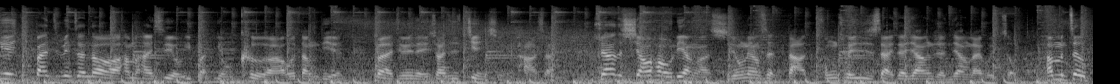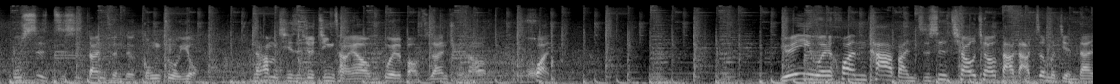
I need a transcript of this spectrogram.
因为一般这边栈道啊，他们还是有一般游客啊或当地人会来这边，等于算是践行爬山，所以它的消耗量啊、使用量是很大的。风吹日晒，再加上人这样来回走，他们这不是只是单纯的工作用，那他们其实就经常要为了保持安全，然后换。原以为换踏板只是敲敲打打这么简单，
